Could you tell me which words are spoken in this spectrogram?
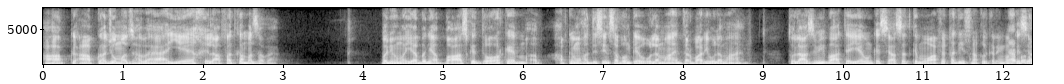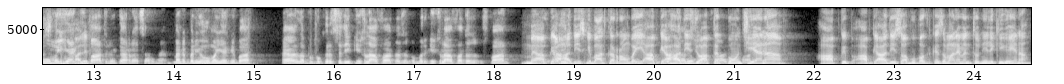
आप आपका जो मज़हब है ये खिलाफत का मज़हब है। बनी उमैया बनी अब्बास के दौर के आपके मुहदसिन सब उनके उलमा हैं दरबारी उलमा हैं। तो लाजमी बात है ये उनके सियासत के मुवाफिक हदीस नकल करेंगे उनके सियासत के मुखालिफ। बात नहीं कर रहा सर मैं, मैंने बनी उमैया की बात। मैं अबू बकर सदीक की खिलाफत हज़रत उमर की खिलाफत हज़रत उस्मान। मैं आपके अहादीस की बात कर रहा हूँ भाई आपके अहादीस जो आप तक पहुँची है ना आपके आपके अहादीस तो अबू बकर के ज़माने में तो नहीं लिखी गई है ना?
